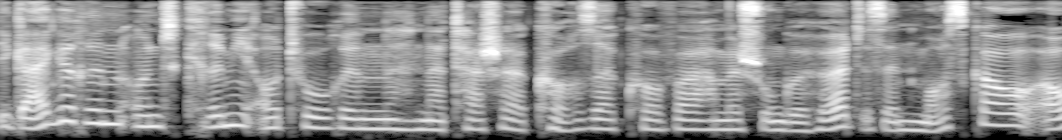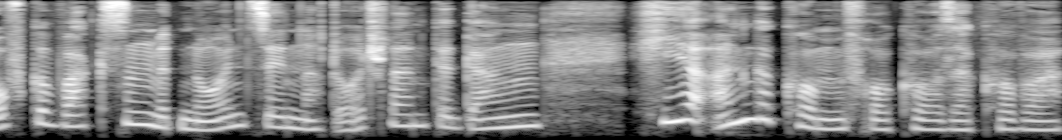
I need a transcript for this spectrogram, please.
Die Geigerin und Krimi-Autorin Natascha Korsakowa, haben wir schon gehört, ist in Moskau aufgewachsen, mit 19 nach Deutschland gegangen. Hier angekommen, Frau Korsakowa,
